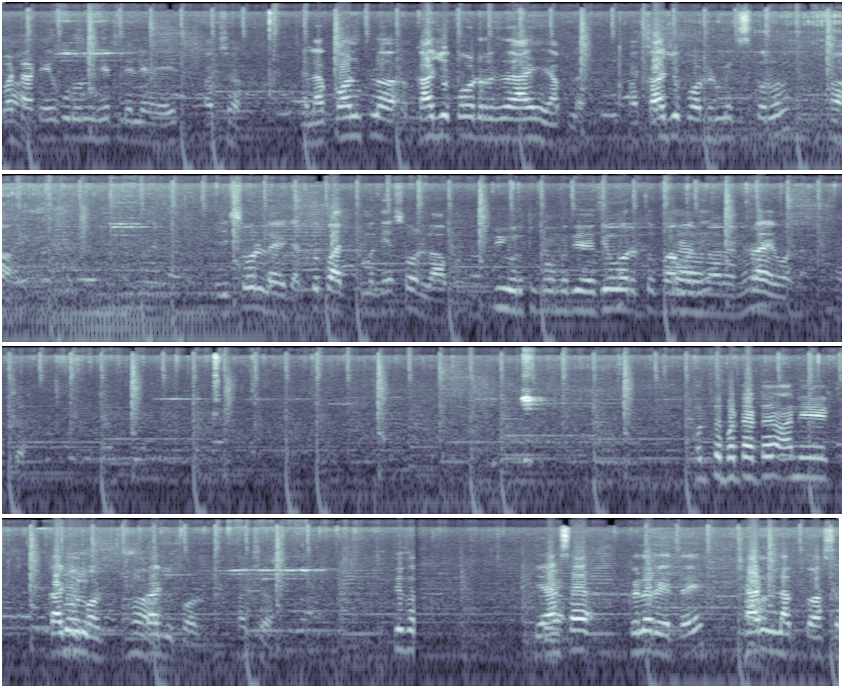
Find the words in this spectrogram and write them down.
बटाटे उकडून घेतलेले आहेत. अच्छा. त्याला कॉर्नफ्लॉवर काजू पावडर आहे आपला काजू पावडर मिक्स करून हा. हे सोडलं याच्यात तुपात मध्ये सोडलं आपण. प्युअर तुपामध्ये. प्युअर तुपामध्ये? फ्राय होणार अच्छा. फक्त बटाटा आणि काजू. पावडर काजू पावडर अच्छा. हे. असा कलर येत आहे छान लागतो असं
